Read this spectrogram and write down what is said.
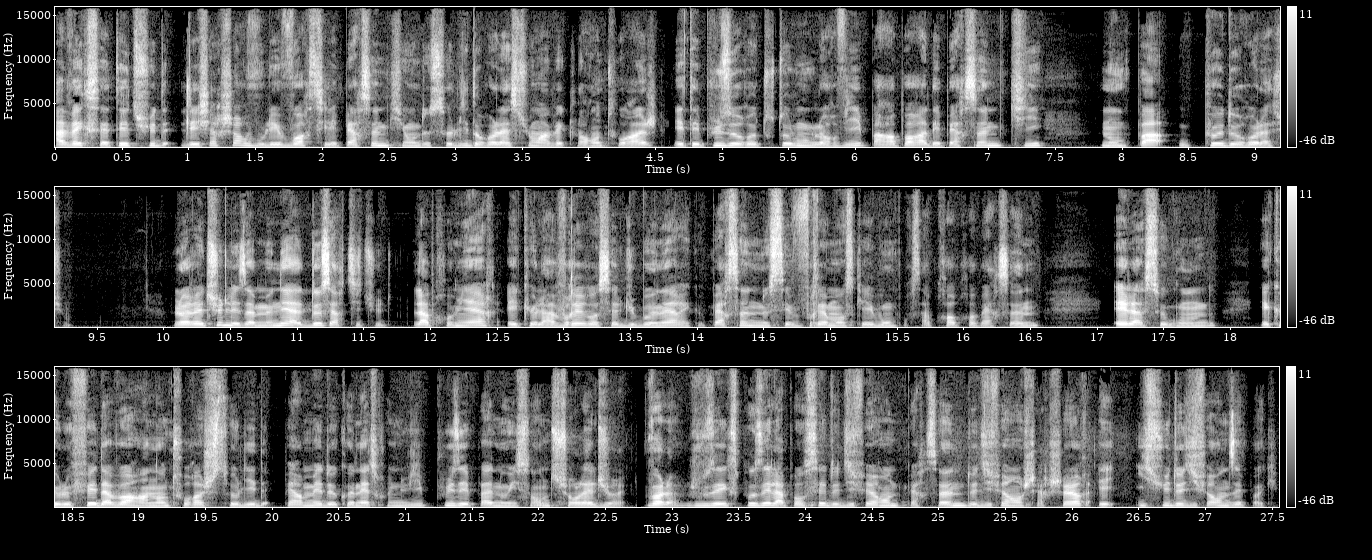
Avec cette étude, les chercheurs voulaient voir si les personnes qui ont de solides relations avec leur entourage étaient plus heureux tout au long de leur vie par rapport à des personnes qui n'ont pas ou peu de relations. Leur étude les a menés à deux certitudes. La première est que la vraie recette du bonheur est que personne ne sait vraiment ce qui est bon pour sa propre personne. Et la seconde est que le fait d'avoir un entourage solide permet de connaître une vie plus épanouissante sur la durée. Voilà, je vous ai exposé la pensée de différentes personnes, de différents chercheurs et issus de différentes époques.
